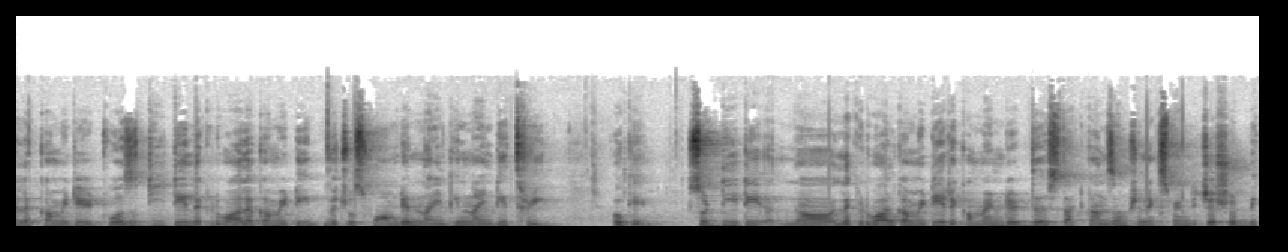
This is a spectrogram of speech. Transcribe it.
Alagh committee, it was DT Lakdawala committee which was formed in 1993. Okay, so DT uh, committee recommended this that consumption expenditure should be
